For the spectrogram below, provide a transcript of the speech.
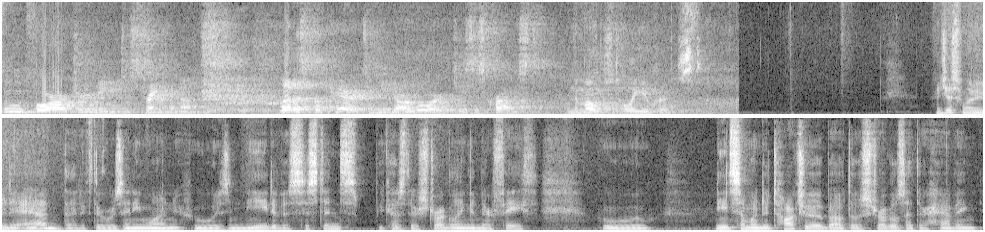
food for our journey to strengthen us. Let us prepare to meet our Lord Jesus Christ in the most holy Eucharist. I just wanted to add that if there was anyone who was in need of assistance because they're struggling in their faith, who needs someone to talk to about those struggles that they're having,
